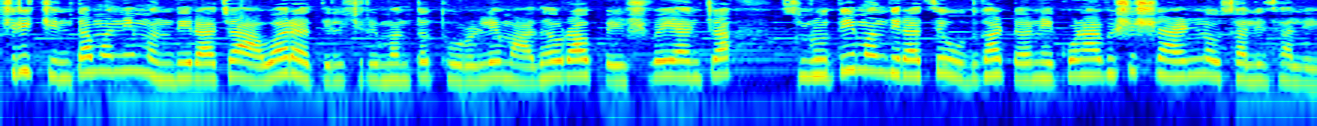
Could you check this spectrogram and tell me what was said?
श्री चिंतामणी मंदिराच्या आवारातील श्रीमंत थोरले माधवराव पेशवे यांच्या स्मृती मंदिराचे उद्घाटन एकोणावीसशे शहाण्णव साली झाले.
